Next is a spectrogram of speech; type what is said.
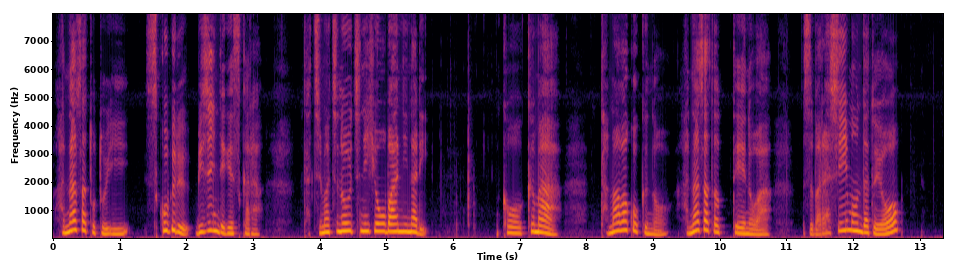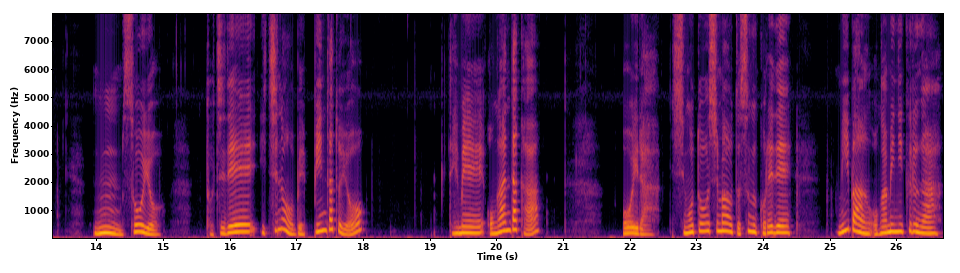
花里と言いすこぶる美人でですからたちまちのうちに評判になりこう熊玉和国の花里っていうのは素晴らしいもんだとよ。うん、そうよ。土地で一の別品だとよ。てめえ、拝んだか？おいら、仕事をしまうとすぐこれで、三晩拝みに来るが、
